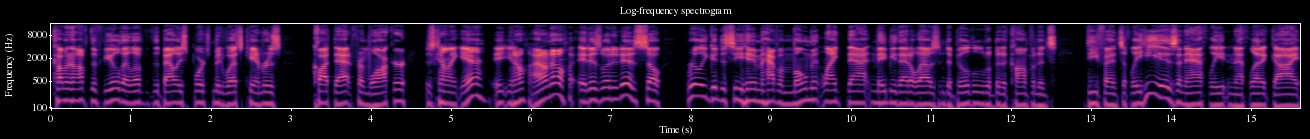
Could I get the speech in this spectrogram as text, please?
coming off the field. I love that the Bally Sports Midwest cameras caught that from Walker. Just kind of like, yeah, it, you know, I don't know. It is what it is. So really good to see him have a moment like that. And maybe that allows him to build a little bit of confidence defensively. He is an athlete, an athletic guy.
